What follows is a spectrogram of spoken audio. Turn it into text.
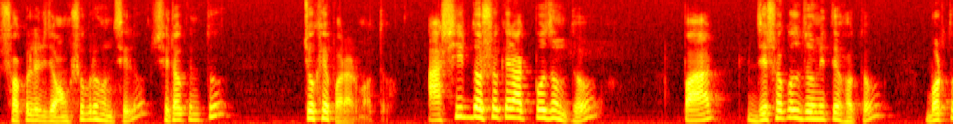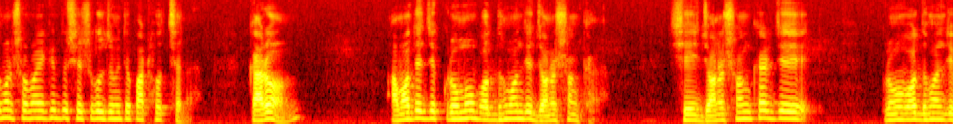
সকলের যে অংশগ্রহণ ছিল সেটাও কিন্তু চোখে পড়ার মতো। আশির দশকের আগ পর্যন্ত পাট যে সকল জমিতে হতো, বর্তমান সময়ে কিন্তু সে সকল জমিতে পাট হচ্ছে না। কারণ আমাদের যে ক্রমবর্ধমান যে জনসংখ্যা, সেই জনসংখ্যার যে ক্রমবর্ধমান যে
